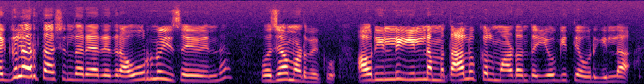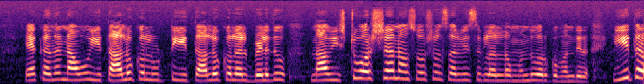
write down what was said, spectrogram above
ರೆಗ್ಯುಲರ್ ತಹಶೀಲ್ದಾರ್ ಯಾರಿದ್ರೆ ಅವ್ರನ್ನೂ ಈ ಸೇವೆಯಿಂದ ವಜಾ ಮಾಡಬೇಕು. ಅವ್ರು ಇಲ್ಲಿ ಇಲ್ಲಿ ನಮ್ಮ ತಾಲೂಕಲ್ಲಿ ಮಾಡೋಂಥ ಯೋಗ್ಯತೆ ಅವ್ರಿಗಿಲ್ಲ. ಯಾಕಂದರೆ ನಾವು ಈ ತಾಲೂಕಲ್ಲಿ ಹುಟ್ಟಿ, ಈ ತಾಲೂಕಲ್ಲಿ ಬೆಳೆದು ನಾವು ಇಷ್ಟು ವರ್ಷ ನಾವು ಸೋಷಲ್ ಸರ್ವಿಸ್ಗಳಲ್ಲಿ ನಾವು ಮುಂದುವರ್ಕೊ ಬಂದಿರೋ, ಈ ಥರ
